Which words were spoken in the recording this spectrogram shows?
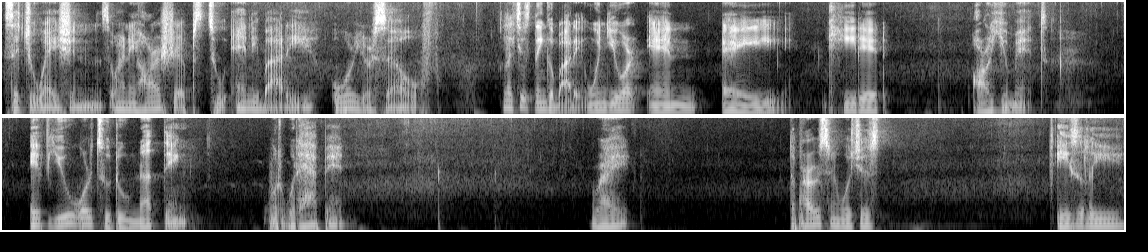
situations or any hardships to anybody or yourself. Like just think about it. When you're in a heated argument if you were to do nothing what would happen? Right person would just easily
